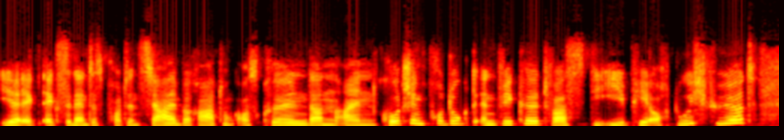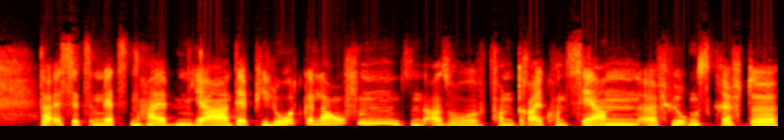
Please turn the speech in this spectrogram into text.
ihr exzellentes Potenzialberatung aus Köln dann ein Coaching-Produkt entwickelt, was die IEP auch durchführt. Da ist jetzt im letzten halben Jahr der Pilot gelaufen, sind also von drei Konzernen äh, Führungskräfte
